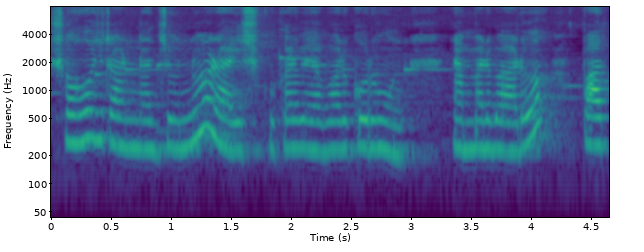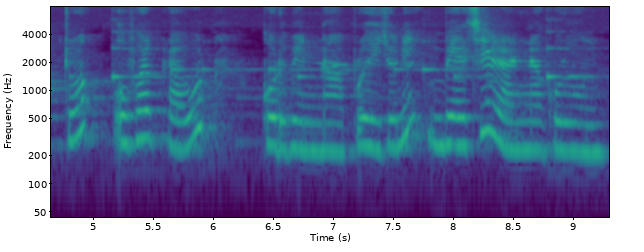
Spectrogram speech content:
সহজ রান্নার জন্য রাইস কুকার ব্যবহার করুন। নাম্বার বারো, পাত্র ওভারক্রাউড করবেন না, প্রয়োজনে বেছে রান্না করুন।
